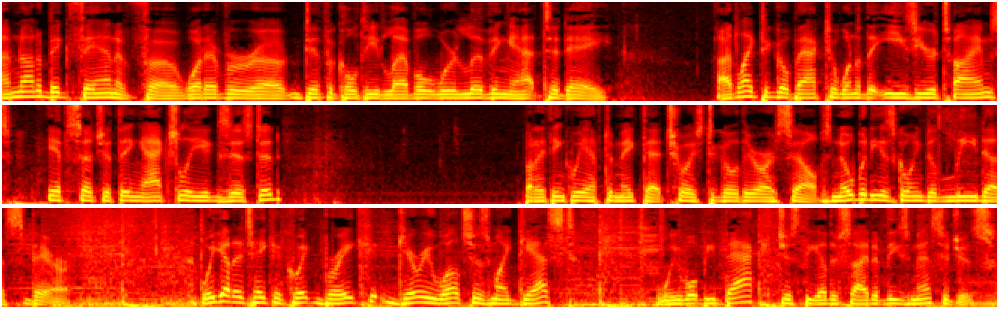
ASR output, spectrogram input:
I'm not a big fan of uh, whatever uh, difficulty level we're living at today. I'd like to go back to one of the easier times, if such a thing actually existed. But I think we have to make that choice to go there ourselves. Nobody is going to lead us there. We got to take a quick break. Gary Welch is my guest. We will be back just the other side of these messages.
